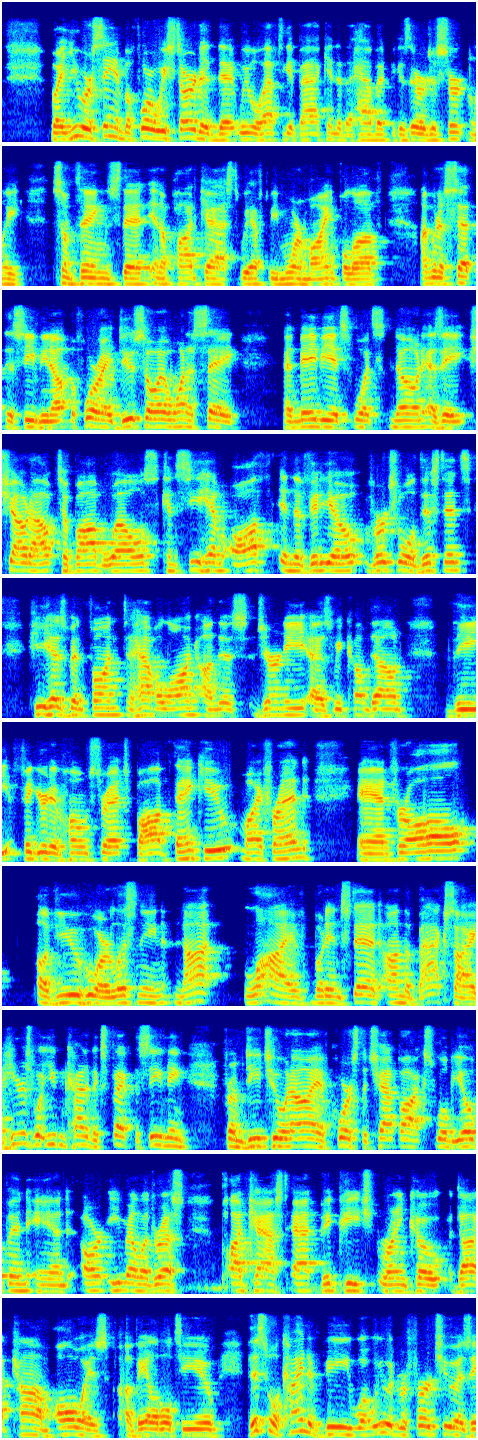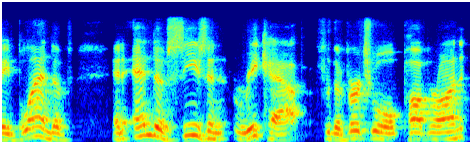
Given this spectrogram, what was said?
But you were saying before we started that we will have to get back into the habit because there are just certainly some things that in a podcast we have to be more mindful of. I'm going to set this evening up. Before I do so, I want to say, and maybe it's what's known as a shout out to Bob Wells. Can see him off in the video virtual distance. He has been fun to have along on this journey as we come down the figurative home stretch. Bob, thank you, my friend. And for all of you who are listening, not live, but instead on the backside. Here's what you can kind of expect this evening from D2 and I. Of course, the chat box will be open and our email address podcast at bigpeachrunningco.com always available to you. This will kind of be what we would refer to as a blend of an end of season recap for the virtual pub run.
